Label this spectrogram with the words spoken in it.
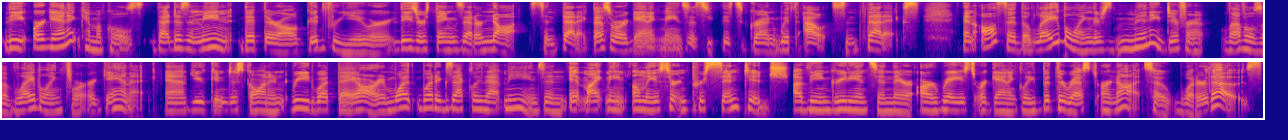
The organic chemicals, that doesn't mean that they're all good for you or these are things that are not synthetic. That's what organic means. It's it's grown without synthetics. And also the labeling, there's many different levels of labeling for organic. And you can just go on and read what they are and what, what exactly that means. And it might mean only a certain percentage of the ingredients in there are raised organically, but the rest are not. So, what are those?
